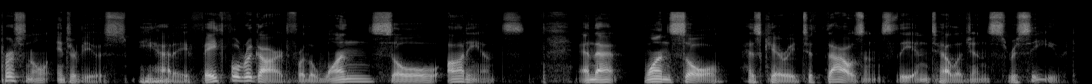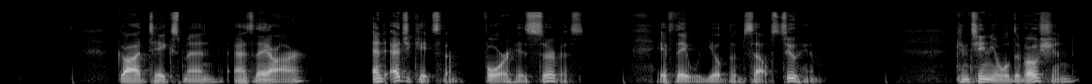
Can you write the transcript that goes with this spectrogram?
personal interviews. He had a faithful regard for the one soul audience, and that one soul has carried to thousands the intelligence received. God takes men as they are and educates them for his service, if they will yield themselves to him. Continual devotion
